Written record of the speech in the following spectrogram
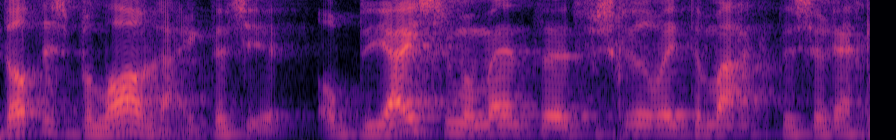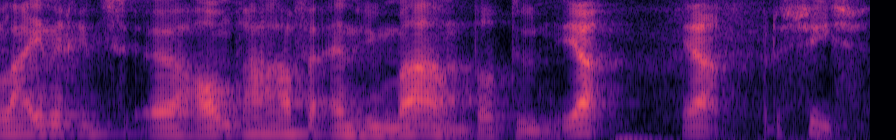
dat is belangrijk, dat je op de juiste momenten het verschil weet te maken tussen rechtlijnig iets uh, handhaven en humaan dat doen. Ja, ja, precies.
